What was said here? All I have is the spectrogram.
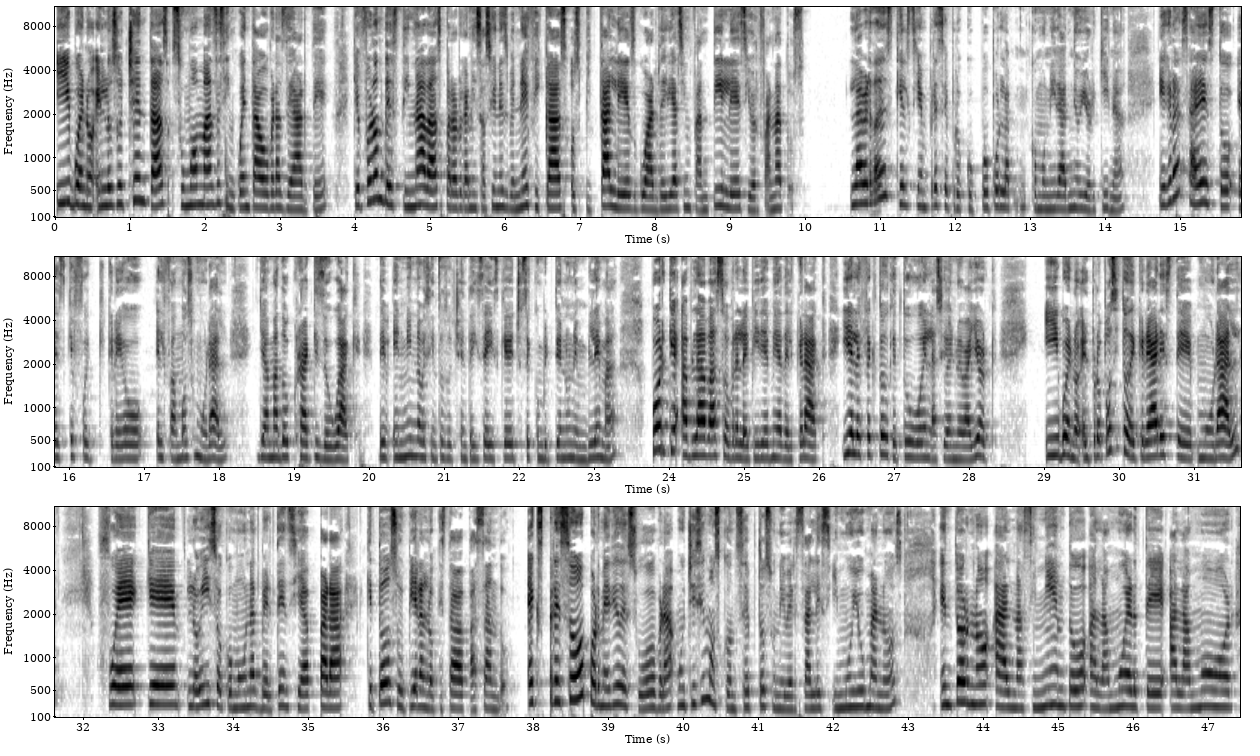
Y bueno, en los 80 sumó más de 50 obras de arte que fueron destinadas para organizaciones benéficas, hospitales, guarderías infantiles y orfanatos. La verdad es que él siempre se preocupó por la comunidad neoyorquina y gracias a esto es que fue que creó el famoso mural llamado Crack is the Whack de, en 1986, que de hecho se convirtió en un emblema porque hablaba sobre la epidemia del crack y el efecto que tuvo en la ciudad de Nueva York. Y bueno, el propósito de crear este mural fue que lo hizo como una advertencia para que todos supieran lo que estaba pasando. Expresó por medio de su obra muchísimos conceptos universales y muy humanos en torno al nacimiento, a la muerte, al amor,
